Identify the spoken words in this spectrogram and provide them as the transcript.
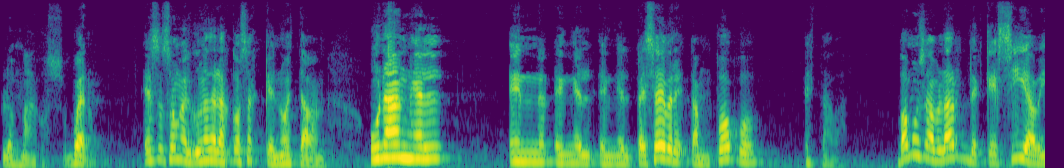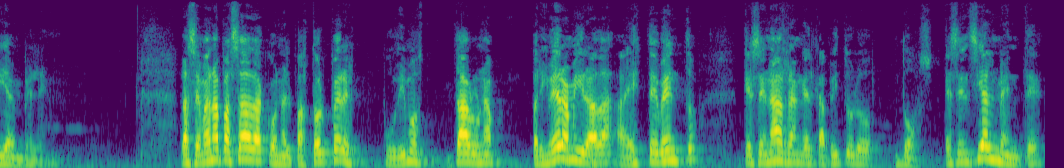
los magos. Bueno, esas son algunas de las cosas que no estaban. Un ángel en, el, en el pesebre tampoco estaba. Vamos a hablar de que sí había en Belén. La semana pasada con el pastor Pérez pudimos dar una primera mirada a este evento que se narra en el capítulo 2. Esencialmente,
